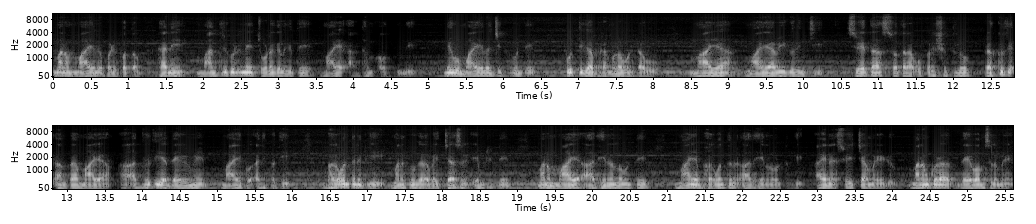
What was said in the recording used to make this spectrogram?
మనం మాయలో పడిపోతాం. కానీ మాంత్రికుడినే చూడగలిగితే మాయ అర్థం అవుతుంది. నీవు మాయలో చిక్కుకుంటే పూర్తిగా భ్రమలో ఉంటావు. మాయ మాయావి గురించి శ్వేతాస్వతర ఉపనిషత్తులో ప్రకృతి అంతా మాయ. ఆ అద్వితీయ దైవమే మాయకు అధిపతి. భగవంతునికి మనకు గల వ్యత్యాసం ఏమిటంటే మనం మాయ ఆధీనంలో ఉంటే మాయ భగవంతుని ఆధీనంలో ఉంటుంది. ఆయన స్వేచ్ఛామయుడు. మనం కూడా దైవాంశులమే.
